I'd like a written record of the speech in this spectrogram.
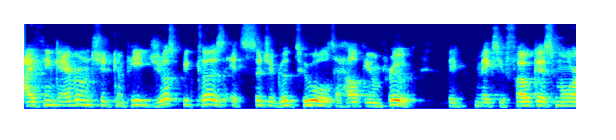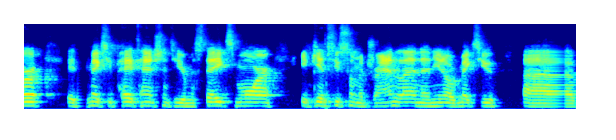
i think everyone should compete just because it's such a good tool to help you improve it makes you focus more it makes you pay attention to your mistakes more it gives you some adrenaline and you know it makes you uh,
